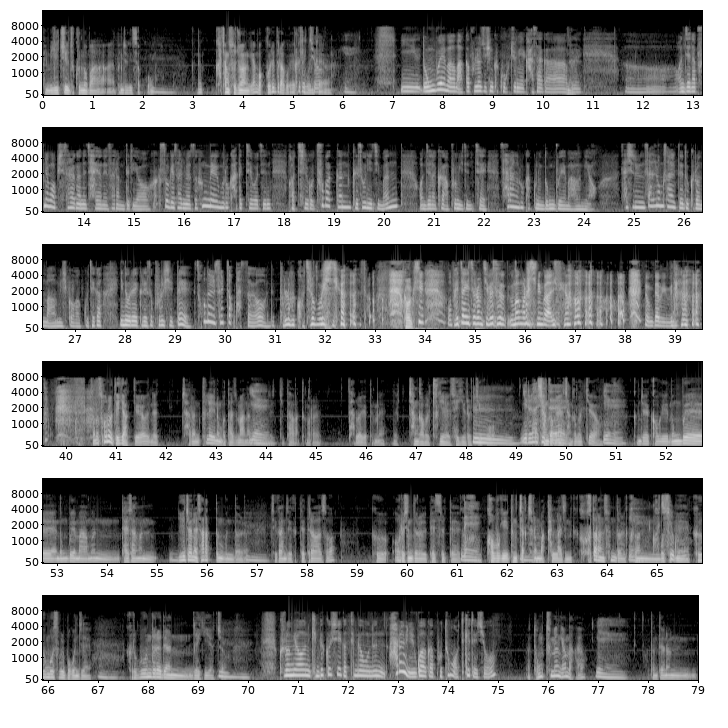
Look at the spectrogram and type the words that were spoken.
거의 뭐 일주일도 굶어봐 본 적이 있었고. 음. 근데 가장 소중한 게 먹거리더라고요. 이렇게 그렇죠. 보니까요. 예. 이 농부의 마음 아까 불러주신 그 곡 중에 가사가 네. 왜 어, 언제나 푸념 없이 살아가는 자연의 사람들이여 흙 속에 살면서 흙내음으로 가득 채워진 거칠고 투박한 그 손이지만 언제나 그 아픔 잊은 채 사랑으로 가꾸는 농부의 마음이여 사실은 쌀농사 할 때도 그런 마음이실 것 같고 제가 이 노래 그래서 부르실 때 손을 슬쩍 봤어요. 근데 별로 거칠어 보이지가 않아서 혹시 뭐 배짱이처럼 집에서 음악만 하시는 거 아니세요? 농담입니다. 저는 손을 되게 아껴요. 이제 잘은 플레이는 못하지만은 예. 기타 같은 거를 다뤄야 때문에 장갑을 두 개, 세 개를 끼고 음, 일을 하실 장갑에, 때 장갑을 끼요. 예. 그럼 이제 거기 농부의 농부의 마음은 대상은 예전에 살았던 분들. 음. 제가 이제 그때 들어가서 그 어르신들을 뵀을 때 네. 거북이 등짝처럼 음. 막 갈라진 그 커다란 손들 예, 그런 예, 모습에 그 모습을 보고 이제 음. 그분들에 대한 얘기였죠. 음. 그러면 김백근 씨 같은 경우는 하루 일과가 보통 어떻게 되죠? 동트면 그냥 나가요. 예. 어떤 때는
